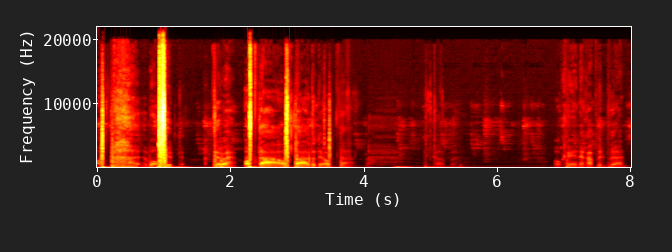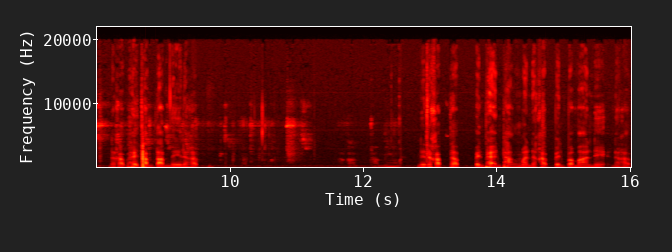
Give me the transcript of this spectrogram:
ออฟต้าบอกผิด ใช่ไหมออฟต้าออฟต้าตัวนี้ออฟต้าครับโอเคนะครับเพื่อนๆนะครับ ให้ทำตามนี้นะครับนี่นะครับถ้าเป็นแผนผังมันนะครับ เป็นประมาณนี้นะครับ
